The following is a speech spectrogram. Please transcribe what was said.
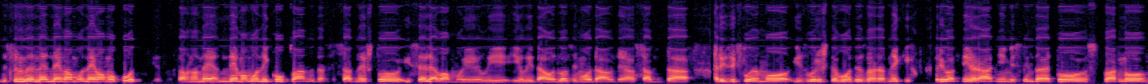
mislim, ne, nemamo, nemamo kut, jednostavno ne, nemamo niko u planu da se sad nešto iseljavamo ili, ili da odlazimo odavde, a sad da rizikujemo izvorište vode zarad nekih privatnih radnji, mislim da je to stvarno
